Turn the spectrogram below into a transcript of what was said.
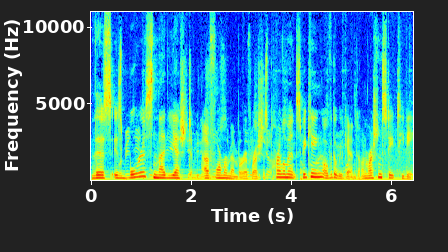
This is Boris Nadyezhdin, a former member of Russia's parliament, speaking over the weekend on Russian state TV.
